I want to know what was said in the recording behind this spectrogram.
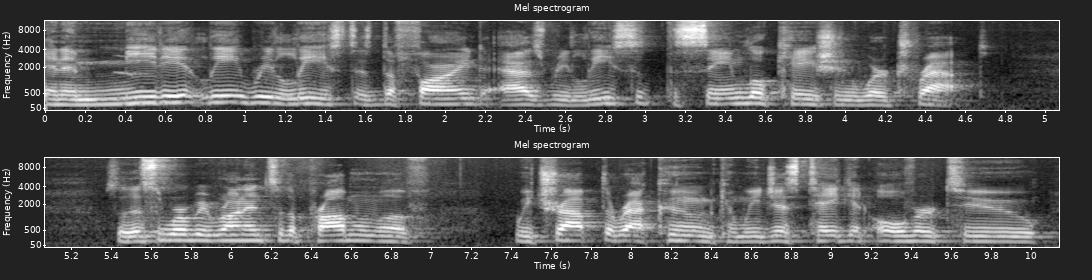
And immediately released is defined as released at the same location where trapped. So this is where we run into the problem of we trapped the raccoon. Can we just take it over to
